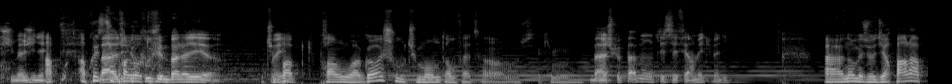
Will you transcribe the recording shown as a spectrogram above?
J'imaginais. Après, après, bah, si tu du coup, je vais me balader. euh, tu, oui. prends, tu prends où à gauche ou tu montes en fait hein, je sais qui me- Bah, je peux pas monter, c'est fermé, tu m'as dit. Euh, Non, mais je veux dire par là,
